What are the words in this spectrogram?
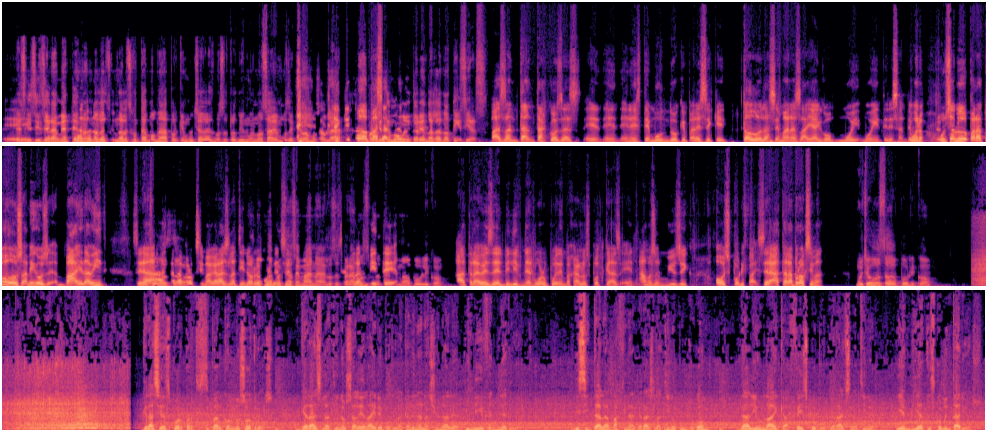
eh, es que sinceramente no, no, les, no, les, contamos nada porque muchas veces nosotros mismos no sabemos de qué vamos a hablar. que todo porque pasa estamos tan, monitoreando las noticias. Pasan tantas cosas en, en, en, este mundo que parece que todas las semanas hay algo muy, muy interesante. Bueno, un saludo para todos, amigos. Bye, David. Será hasta la próxima. Gracias, Latino. Recuerden. La próxima semana. Los esperamos, público. A través del Believe Network pueden bajar los podcasts en Amazon Music o Spotify. Será hasta la próxima. Mucho gusto, público. Gracias por participar con nosotros. Garage Latino sale al aire por la cadena nacional Believe Network. Visita la página garagelatino.com, dale un like a Facebook Garage Latino y envía tus comentarios.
